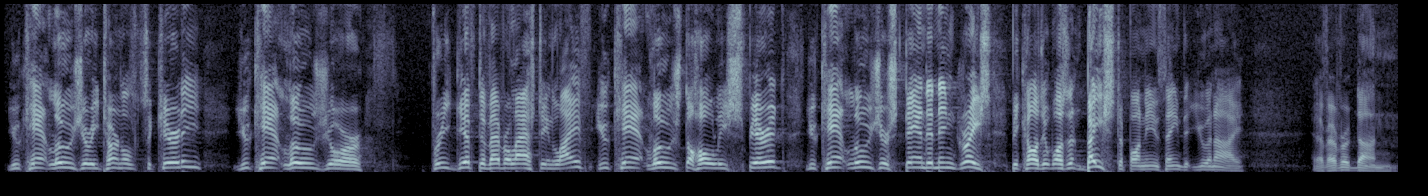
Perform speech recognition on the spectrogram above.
You can't lose your eternal security. You can't lose your free gift of everlasting life. You can't lose the Holy Spirit. You can't lose your standing in grace because it wasn't based upon anything that you and I have ever done.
